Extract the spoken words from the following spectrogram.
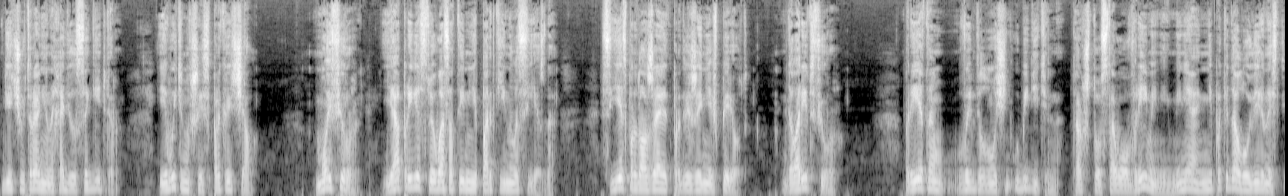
где чуть ранее находился Гитлер, и, вытянувшись, прокричал «Мой фюрер, я приветствую вас от имени партийного съезда. Съезд продолжает продвижение вперед», — говорит фюрер. При этом выглядел он очень убедительно, так что с того времени меня не покидала уверенность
